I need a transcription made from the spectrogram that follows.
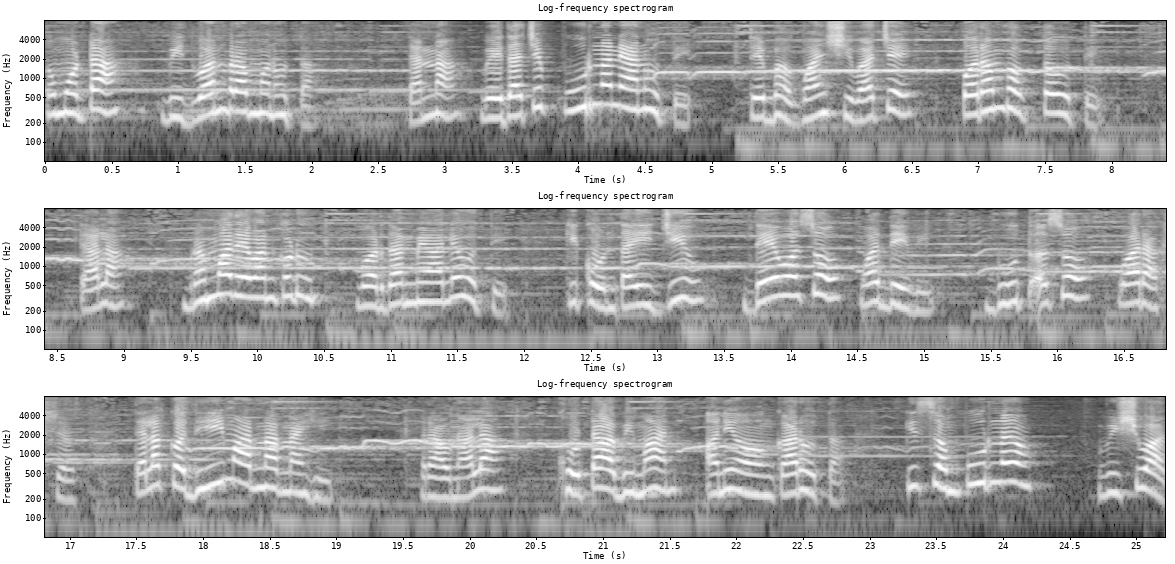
तो मोठा विद्वान ब्राह्मण होता. त्यांना वेदाचे पूर्ण ज्ञान होते. ते भगवान शिवाचे परमभक्त होते. त्याला ब्रह्मदेवांकडून वरदान मिळाले होते की कोणताही जीव देव असो वा देवी भूत असो वा राक्षस त्याला कधीही मारणार नाही. रावणाला खोटा अभिमान आणि अहंकार होता की संपूर्ण विश्वात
